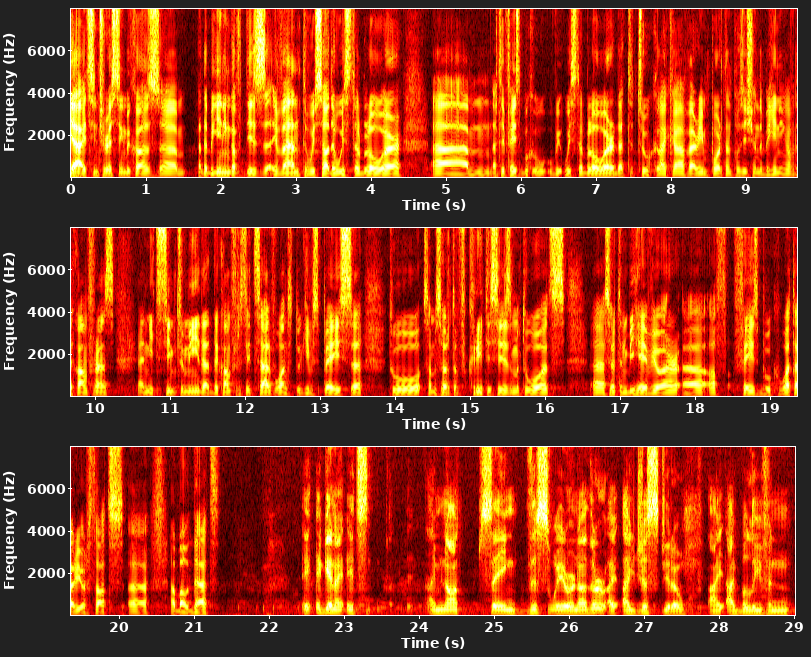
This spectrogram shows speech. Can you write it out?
Yeah, it's interesting because um, at the beginning of this event, we saw the whistleblower um, at the Facebook whistleblower that took like a very important position at the beginning of the conference, and it seemed to me that the conference itself wanted to give space uh, to some sort of criticism towards uh, certain behavior uh, of Facebook. What are your thoughts uh, about that? Again, it's I'm not saying this way or another. I, I just you know I, I believe in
